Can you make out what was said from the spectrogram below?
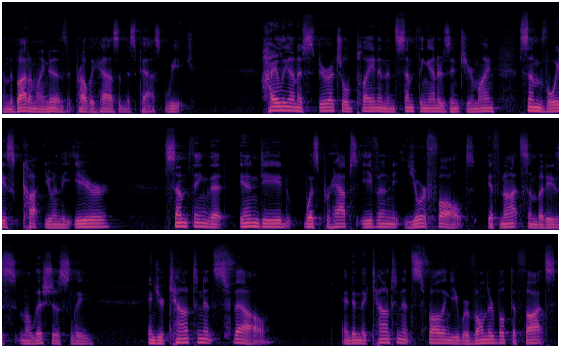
And the bottom line is, it probably has in this past week. Highly on a spiritual plane, and then something enters into your mind. Some voice caught you in the ear. Something that indeed was perhaps even your fault, if not somebody's maliciously. And your countenance fell. And in the countenance falling, you were vulnerable to thoughts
